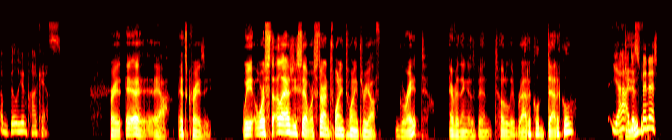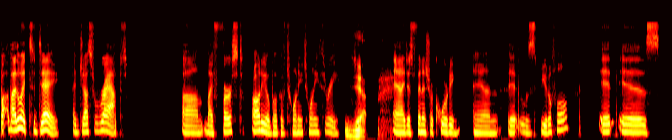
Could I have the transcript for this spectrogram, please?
a billion podcasts. Crazy. Yeah, it's crazy. We we're st- as you said, we're starting 2023 off great. Everything has been totally radical, dedical. Yeah, I just finished. By, by the way, today I just wrapped um my first audiobook of 2023 Yeah. and I just finished recording and it was beautiful. It is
